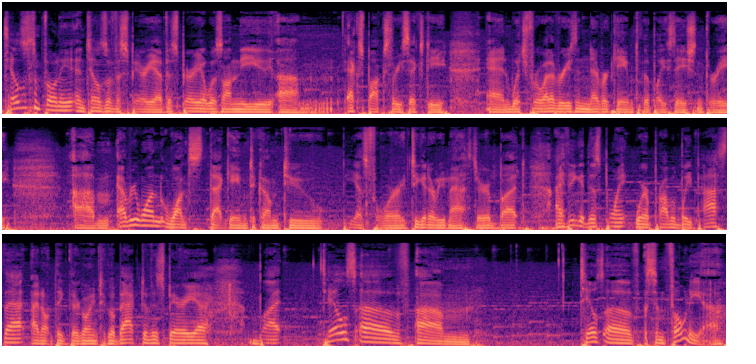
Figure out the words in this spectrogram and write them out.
Tales of Symphonia and Tales of Vesperia. Vesperia was on the um, Xbox 360, and which for whatever reason never came to the PlayStation 3. Um, everyone wants that game to come to PS4 to get a remaster, but I think at this point we're probably past that. I don't think they're going to go back to Vesperia, but Tales of um, Tales of Symphonia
